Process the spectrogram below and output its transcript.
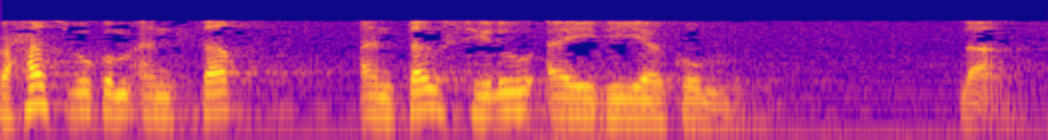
Fahasbukum an taq an taghsilu aydiyakum. Nah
